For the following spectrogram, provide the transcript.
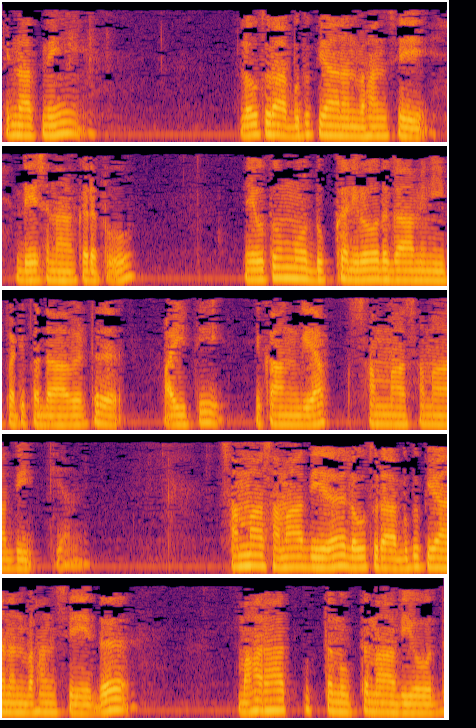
පින්වත්නි ලෞතර බුදු පියාණන් වහන්සේ දේශනා කරපු ඒ උතුම් වූ දුක්ඛ නිරෝධගාමිනී පටිපදාවට අයිති එකාංගයක් සම්මා සමාධි කියන්නේ. සම්මා සමාධිය ලෞතර බුදු පියාණන් වහන්සේද මහරහත් උත්තම උත්තමාවියෝද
